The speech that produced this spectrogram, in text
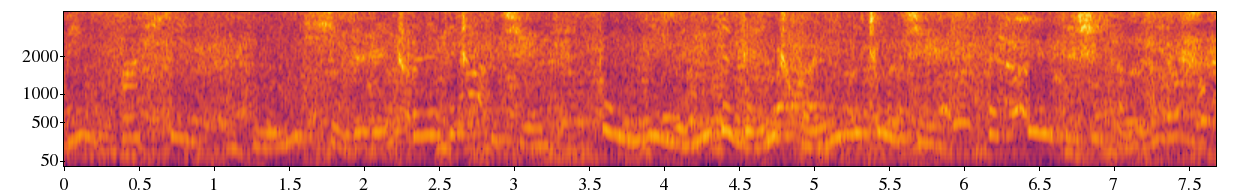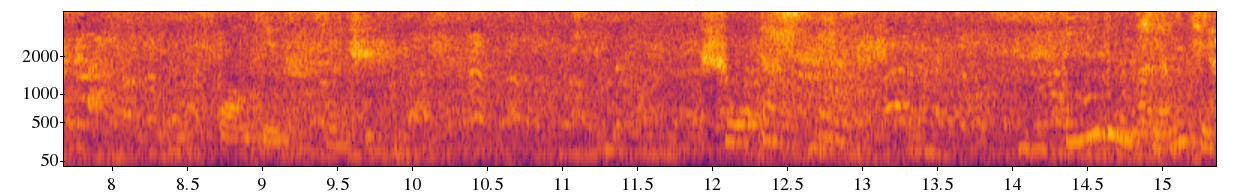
没有发现。明显的人传人的证据，不明的人传人的证据，那现在是怎么样？谎言的机制，说大话的人一定讲讲。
